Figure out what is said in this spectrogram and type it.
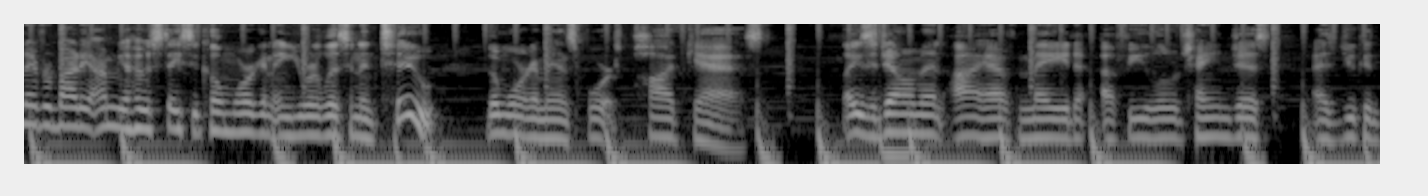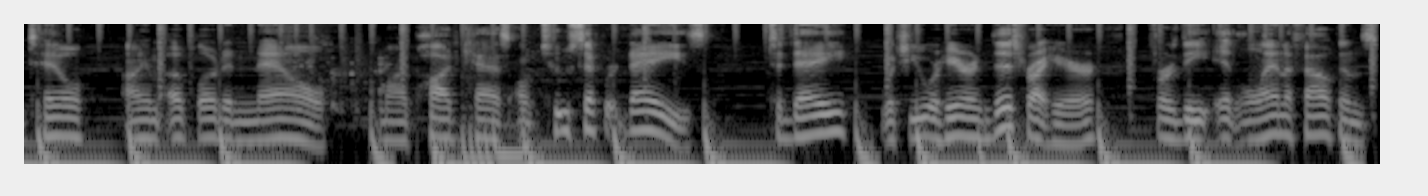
On, everybody? I'm your host, Stacy Cole Morgan, and you are listening to the Morgan Man Sports Podcast. Ladies and gentlemen, I have made a few little changes. As you can tell, I am uploading now my podcast on two separate days. Today, which you are hearing this right here for the Atlanta Falcons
